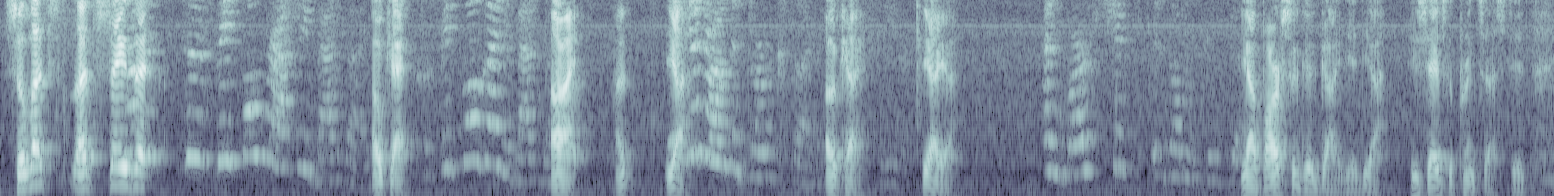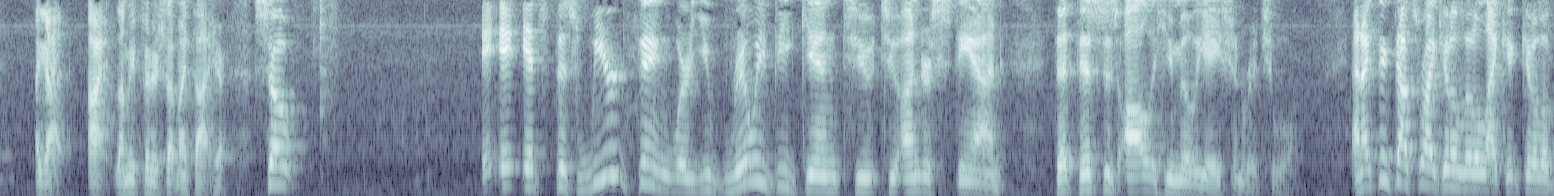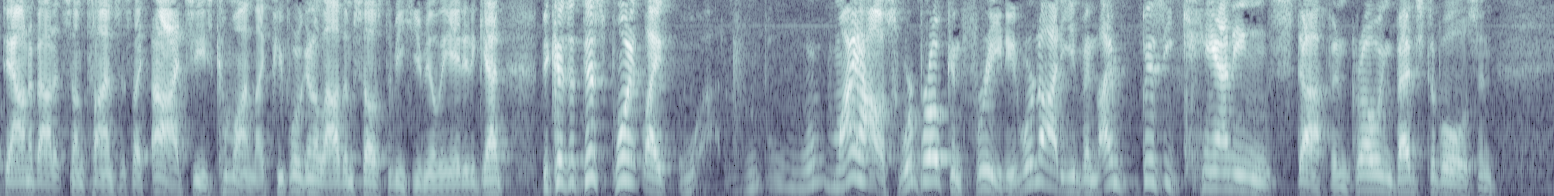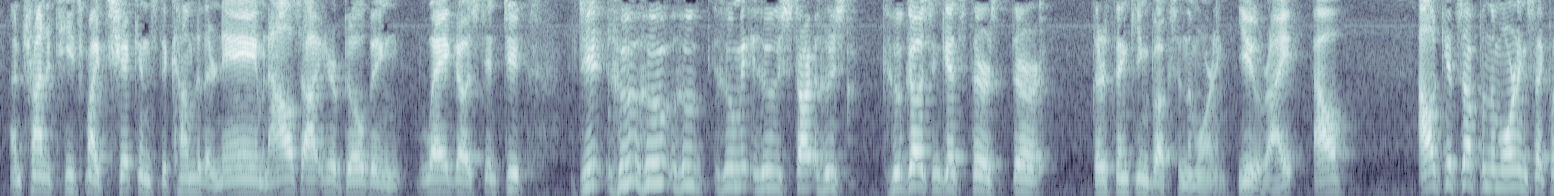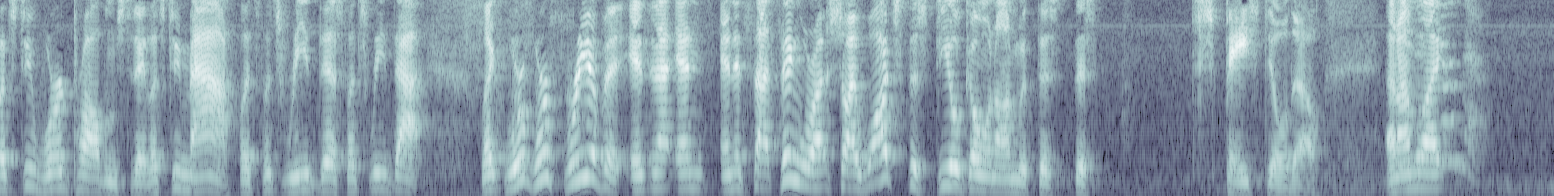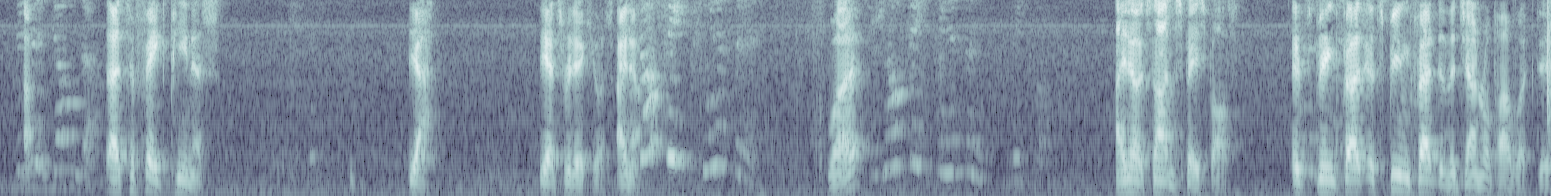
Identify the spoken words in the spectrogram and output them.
So let's let's say that So the Spaceballs are actually bad guys. okay. The Spaceball guys are bad guys. All right. Uh, yeah. You guys are on the dark side. Okay. Yeah, yeah. And Barf's ship is on the good guys. Yeah, Barf's a good guy, dude. Yeah. He saves the princess, dude. I got it. All right, let me finish up my thought here. So it, it, it's this weird thing where you really begin to to understand that this is all a humiliation ritual. And I think that's where I get a little like get a little down about it sometimes. It's like, ah, geez, come on, like people are going to allow themselves to be humiliated again because at this point, like my house, we're broken free, dude. We're not even. I'm busy canning stuff and growing vegetables and and trying to teach my chickens to come to their name. And Al's out here building Legos. And dude, dude, who who who who who start who's who goes and gets their their their thinking books in the morning? You, right, Al? Al gets up in the mornings like, let's do word problems today. Let's do math. Let's let's read this. Let's read that. Like we're we're free of it, and that, and and it's that thing where I, so I watched this deal going on with this this space dildo, and I'm a like, dildo. It's a uh, dildo. that's a fake penis. Yeah, yeah, it's ridiculous. I know. There's no fake penis in it. What? There's no fake penis in Spaceballs. I know it's not in Spaceballs. It's being fed. It's being fed to the general public, dude.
